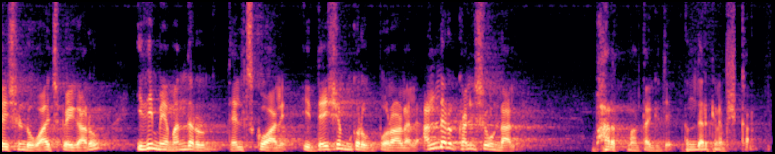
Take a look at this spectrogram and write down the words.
చేసిండు వాజ్పేయి గారు ఇది మేమందరూ తెలుసుకోవాలి ఈ దేశం కొరకు పోరాడాలి అందరూ కలిసి ఉండాలి భారత్ మాతాకి జై అందరికీ నమస్కారం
